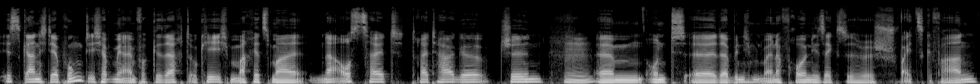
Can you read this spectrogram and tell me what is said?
ist gar nicht der Punkt. Ich habe mir einfach gedacht, okay, ich mache jetzt mal eine Auszeit, drei Tage chillen. Mhm. Ähm, und äh, da bin ich mit meiner Frau in die sächsische Schweiz gefahren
